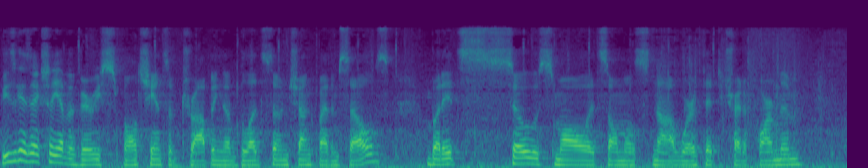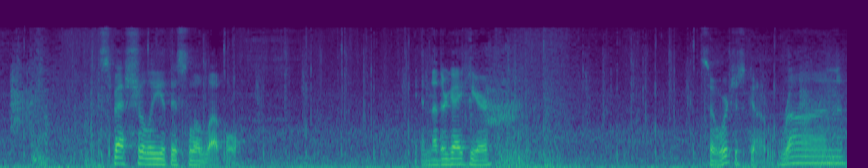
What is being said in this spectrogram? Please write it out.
These guys actually have a very small chance of dropping a bloodstone chunk by themselves, but it's so small it's almost not worth it to try to farm them. Especially at this low level. Another guy here. So we're just gonna run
